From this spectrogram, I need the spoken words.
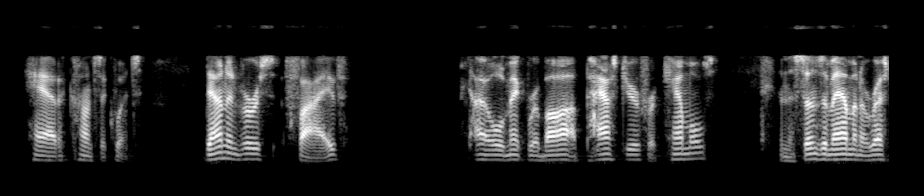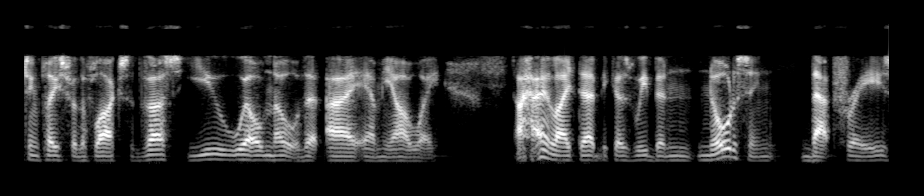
had a consequence. Down in verse five, I will make Rabbah a pasture for camels and the sons of Ammon a resting place for the flocks. Thus you will know that I am Yahweh. I highlight that because we've been noticing that phrase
